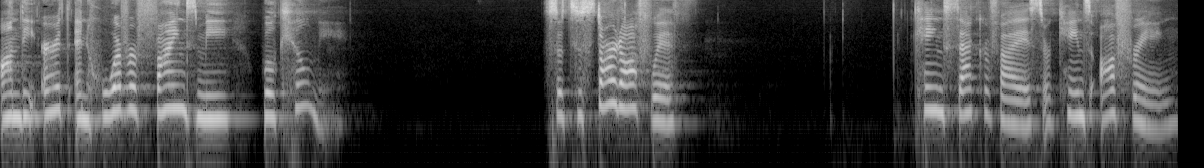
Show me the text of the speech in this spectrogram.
on the earth, and whoever finds me will kill me. So, to start off with, Cain's sacrifice or Cain's offering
